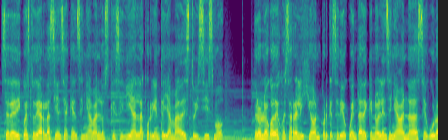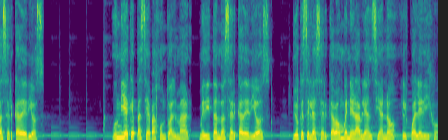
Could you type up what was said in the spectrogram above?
se dedicó a estudiar la ciencia que enseñaban los que seguían la corriente llamada estoicismo, pero luego dejó esa religión porque se dio cuenta de que no le enseñaban nada seguro acerca de Dios. Un día que paseaba junto al mar, meditando acerca de Dios, vio que se le acercaba un venerable anciano, el cual le dijo,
